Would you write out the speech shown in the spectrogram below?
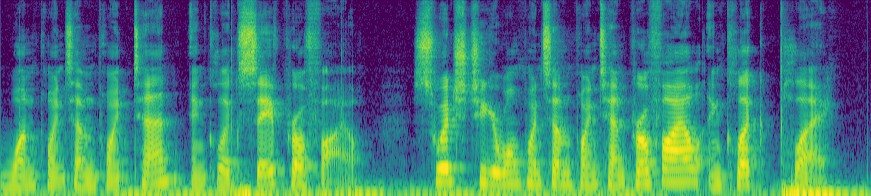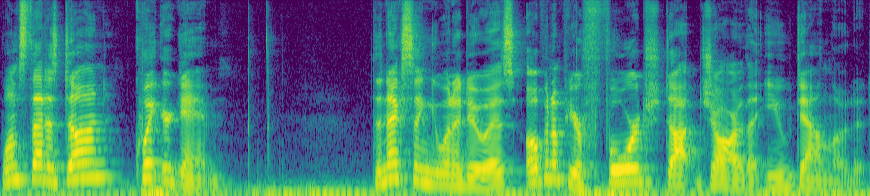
1.7.10 and click Save Profile. Switch to your 1.7.10 profile and click Play. Once that is done, quit your game. The next thing you want to do is open up your forge.jar that you downloaded.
